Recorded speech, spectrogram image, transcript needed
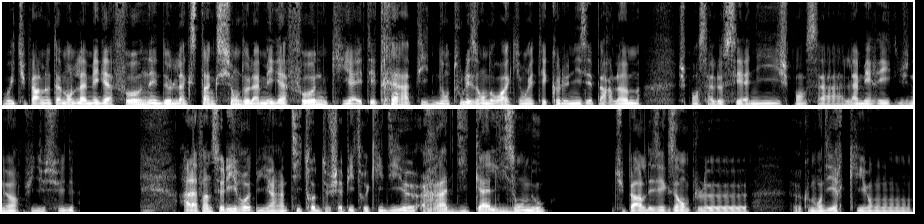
oui, tu parles notamment de la mégafaune et de l'extinction de la mégafaune qui a été très rapide dans tous les endroits qui ont été colonisés par l'homme. Je pense à l'Océanie, je pense à l'Amérique du Nord puis du Sud. À la fin de ce livre, il y a un titre de chapitre qui dit euh, Radicalisons-nous. Tu parles des exemples, euh, euh, comment dire, qui ont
